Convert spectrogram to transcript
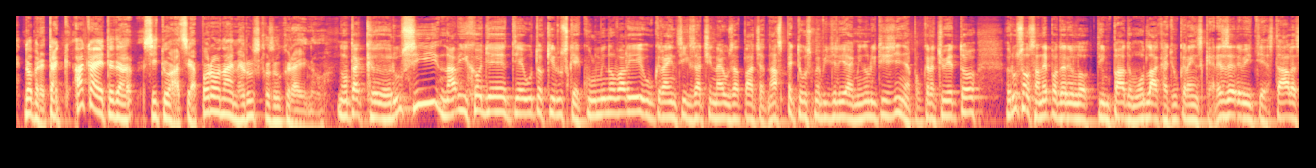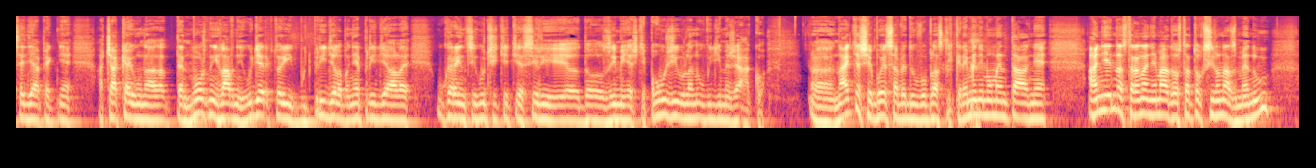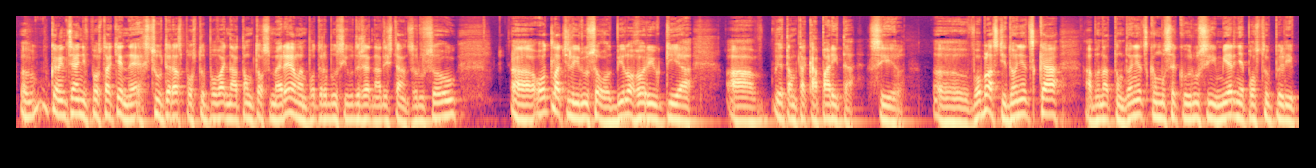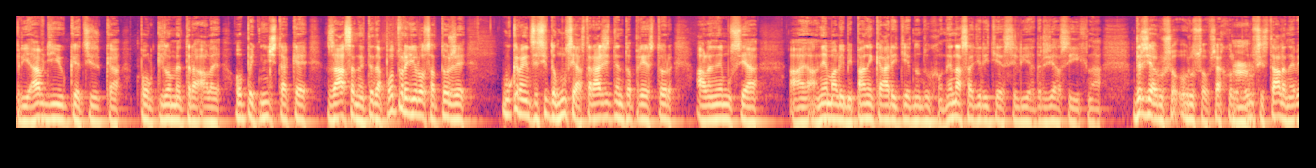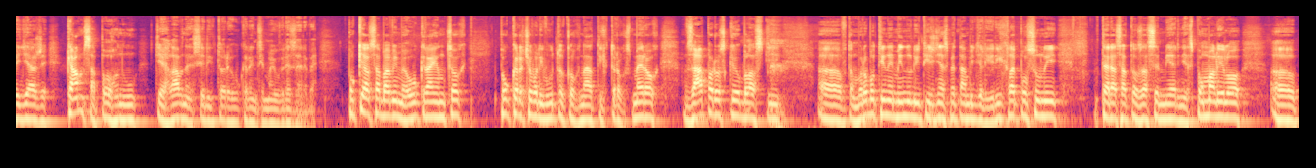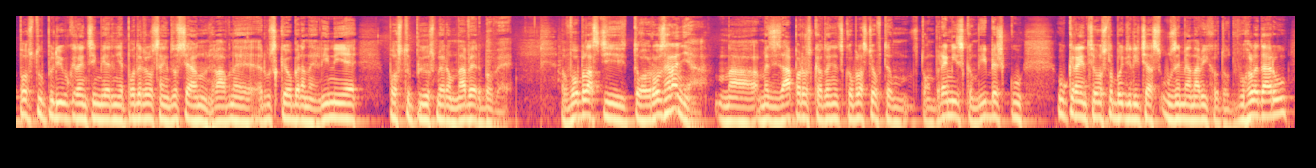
Dobre, tak aká je teda situácia? Porovnajme Rusko s Ukrajinou. No tak e, Rusi na východe tie útoky ruské kulminovali, Ukrajinci ich začínajú zatláčať naspäť, to už sme videli aj minulý týždeň a pokračuje to. Rusom sa nepodarilo tým pádom odlákať ukrajinské rezervy, tie stále sedia pekne a čakajú na ten možný hlavný úder, ktorý buď príde príde, alebo nepríde, ale Ukrajinci určite tie sily e, do zimy ešte použijú, len uvidíme, že ako. E, najťažšie boje sa vedú v oblasti Kreminy momentálne. Ani jedna strana nemá dostatok sil na zmenu. E, Ukrajinci ani v podstate nechcú teraz postupovať na tomto smere, len potrebujú si udržať na distanc Rusov. Otlačili Rusov od Bilohorivky a, a je tam taká parita síl. V oblasti Donecka alebo na tom Doneckom úseku Rusi mierne postúpili pri Avdijivke cirka pol kilometra, ale opäť nič také zásadné. Teda potvrdilo sa to, že Ukrajinci si to musia strážiť, tento priestor, ale nemusia a, nemali by panikáriť, jednoducho nenasadili tie sily a držia si ich na... Držia Rusov, Rusov v šachu, lebo mm. Rusi stále nevedia, že kam sa pohnú tie hlavné sily, ktoré Ukrajinci majú v rezerve. Pokiaľ sa bavíme o Ukrajincoch, pokračovali v útokoch na tých troch smeroch. V záporovskej oblasti v tom robotine minulý týždeň sme tam videli rýchle posuny. Teraz sa to zase mierne spomalilo. Postúpili Ukrajinci mierne, podarilo sa im dosiahnuť hlavné ruské obrané línie. Postupujú smerom na Verbové. V oblasti toho rozhrania na, medzi Záporovskou a Doneckou oblasťou v tom, v tom bremískom výbežku Ukrajinci oslobodili čas územia na východ od Vuhledaru.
